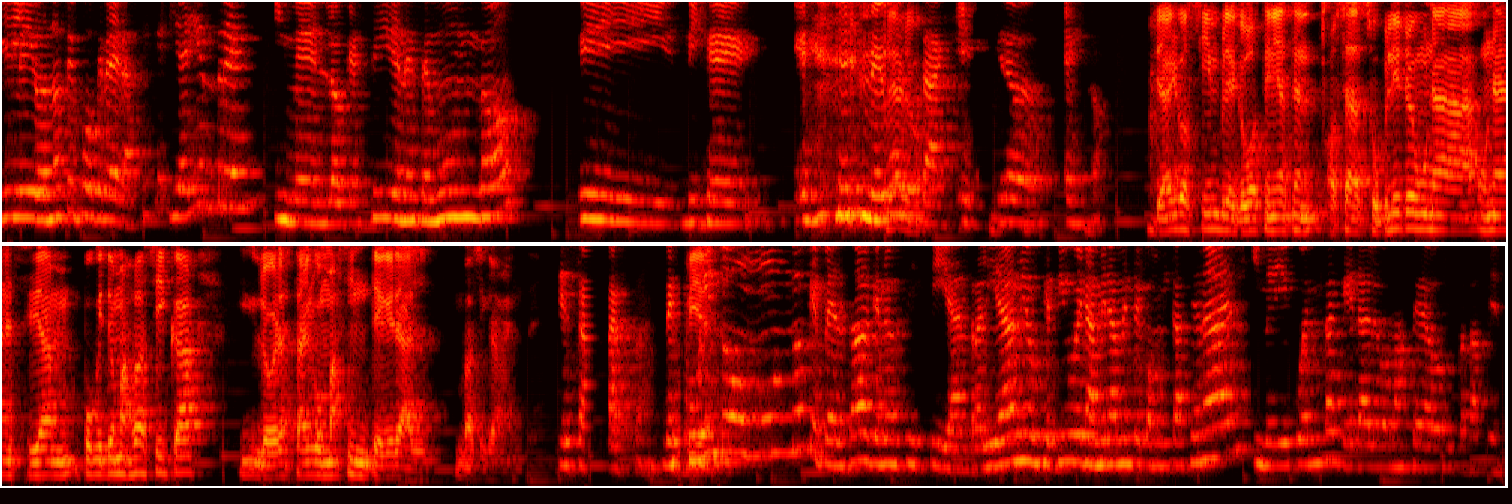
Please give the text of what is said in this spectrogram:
Y le digo, no te puedo creer. Así que, y ahí entré y me enloquecí en ese mundo y dije, me gusta, quiero esto. De algo simple que vos tenías, en, o sea, suplir una, una necesidad un poquito más básica lograste algo más integral, básicamente. Exacto. Descubrí todo un mundo que pensaba que no existía. En realidad mi objetivo era meramente comunicacional y me di cuenta que era algo más pedagógico también.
